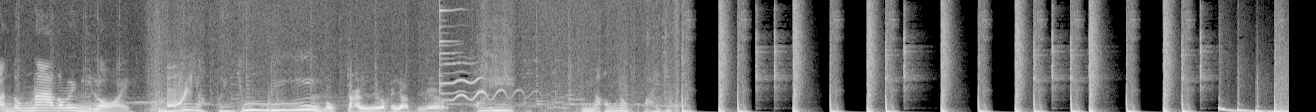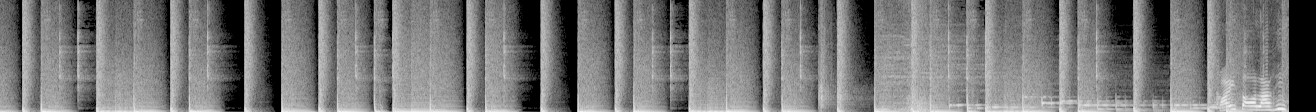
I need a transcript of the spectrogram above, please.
ันตรงหน้าก็ไม่มีรอยเฮ้ยอย่าไปยุ่งดิตกใจเลยว่าขยับอยู่แล้วเฮ้ยไม่เอาแล้วไป รางที่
